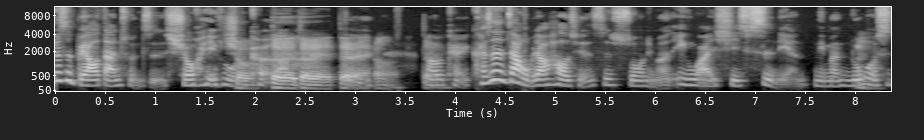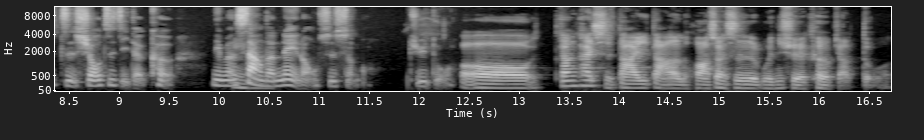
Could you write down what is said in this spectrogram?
就是不要单纯只修英修文课啦。对对对嗯，对。OK，可是这样我比较好奇的是说，你们印外系四年，你们如果嗯是只修自己的课，你们上的内容是什么居多？哦，刚开始大一大二的话，算是文学课比较多，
